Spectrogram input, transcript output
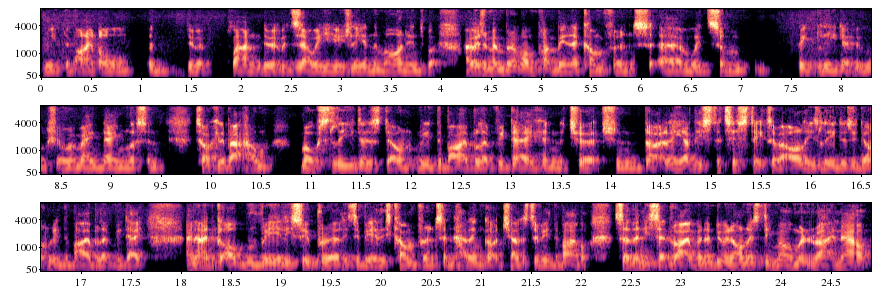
read the Bible and do a plan, do it with Zoe usually in the mornings. But I always remember at one point being at a conference uh, with some big leader who shall remain nameless and talking about how most leaders don't read the Bible every day in the church. And he had these statistics about all these leaders who don't read the Bible every day. And I'd got up really super early to be at this conference and hadn't got a chance to read the Bible. So then he said, Right, I'm going to do an honesty moment right now.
